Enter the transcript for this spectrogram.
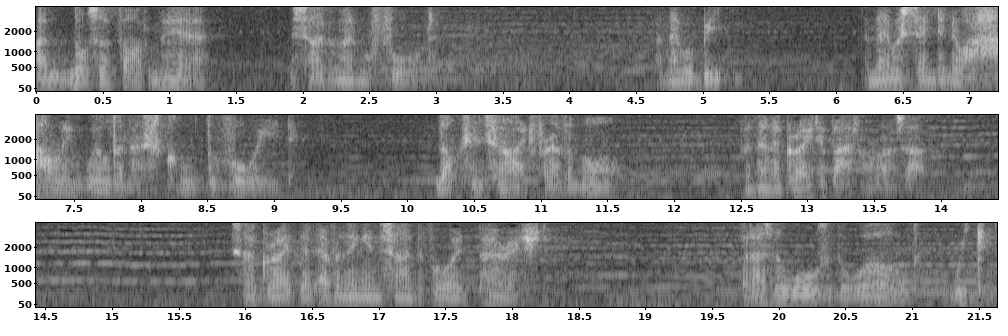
and not so far from here, the Cybermen were fought. And they were beaten. And they were sent into a howling wilderness called the Void, locked inside forevermore. But then a greater battle rose up. So great that everything inside the void perished. But as the walls of the world weakened,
